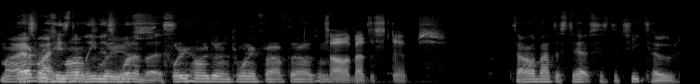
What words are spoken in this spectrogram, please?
My That's why he's the leanest one of us. 325,000. It's all about the steps. It's all about the steps. It's the cheat code.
